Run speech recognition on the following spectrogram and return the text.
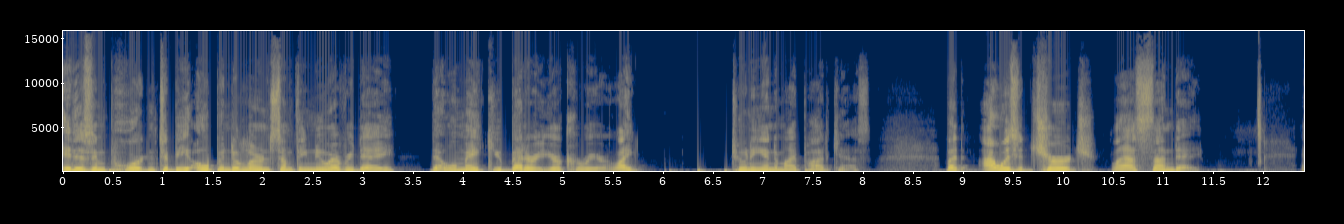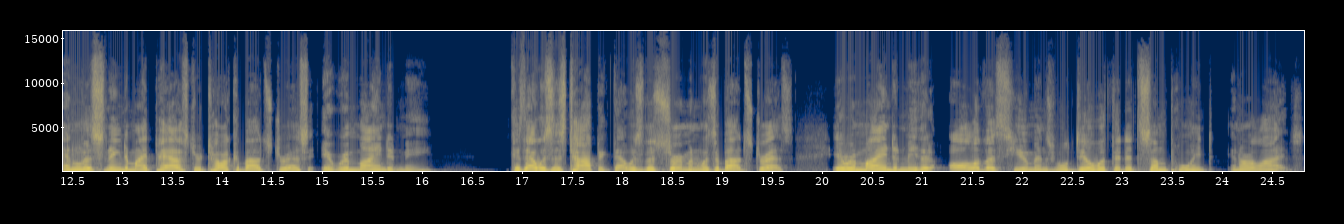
it is important to be open to learn something new every day that will make you better at your career, like tuning into my podcast. But I was at church last Sunday and listening to my pastor talk about stress, it reminded me because that was his topic. That was the sermon was about stress. It reminded me that all of us humans will deal with it at some point in our lives.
